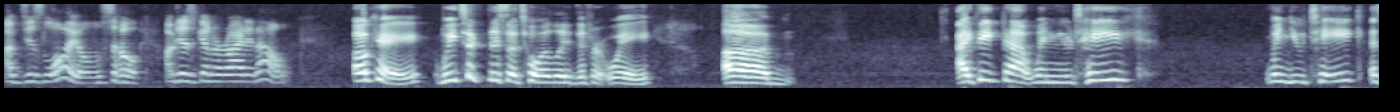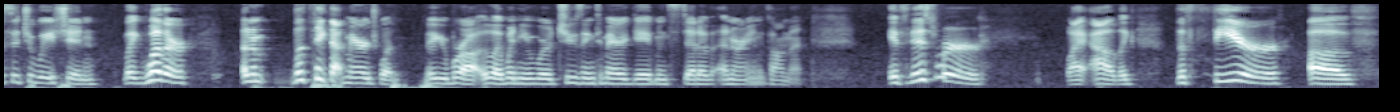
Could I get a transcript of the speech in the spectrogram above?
I'm just loyal. So I'm just gonna ride it out. okay, we took this a totally different way. Um, I think that when you take when you take a situation like whether um, let's take that marriage one that you brought like when you were choosing to marry Gabe instead of entering the comment. If this were like out like the fear of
